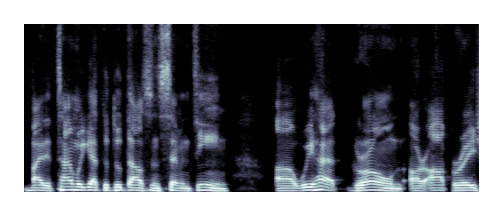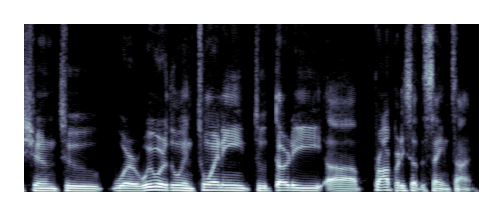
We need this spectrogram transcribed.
by the time we got to 2017, uh, we had grown our operation to where we were doing 20 to 30 uh, properties at the same time.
